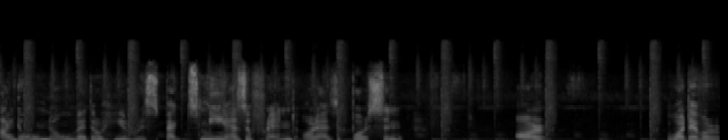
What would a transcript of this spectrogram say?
I don't know whether he respects me as a friend or as a person or whatever,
